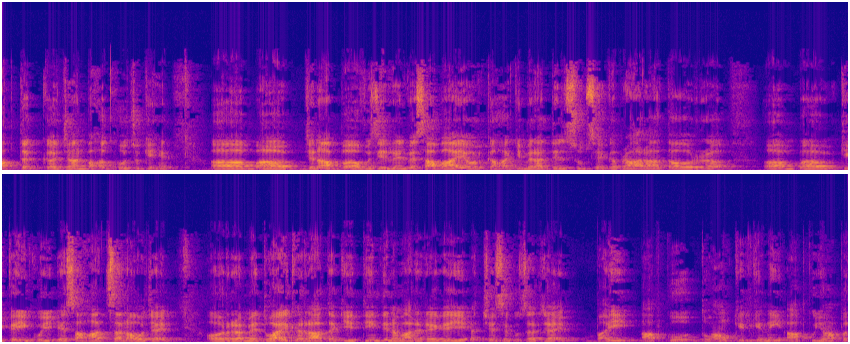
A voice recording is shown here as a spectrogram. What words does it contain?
अब तक जान बहक हो चुके हैं। जनाब वज़ीर रेलवे साहब आए और कहा कि मेरा दिल सुबह से घबरा रहा था और कि कहीं कोई ऐसा हादसा ना हो जाए। और मैं दुआएँ कर रहा था कि तीन दिन हमारे रह गए, ये अच्छे से गुजर जाए। भाई, आपको दुआओं के लिए नहीं, आपको यहाँ पर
